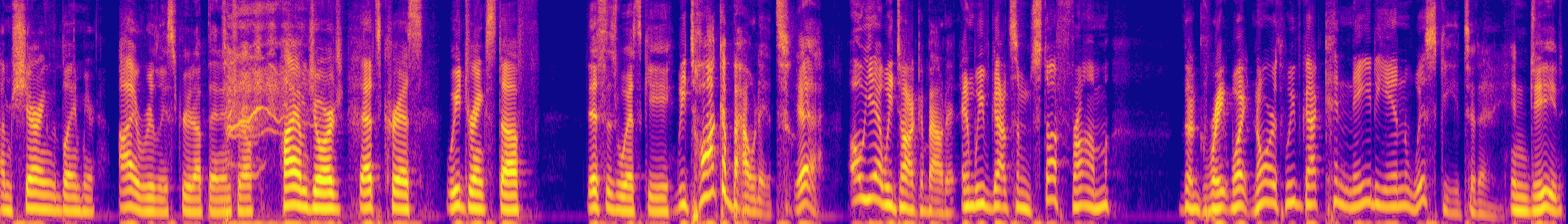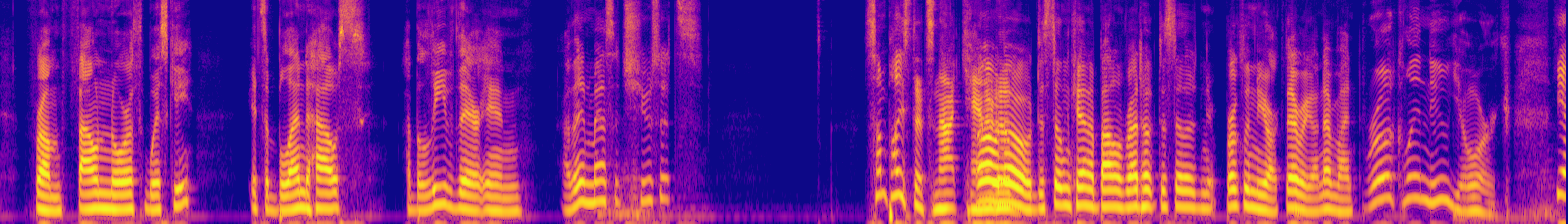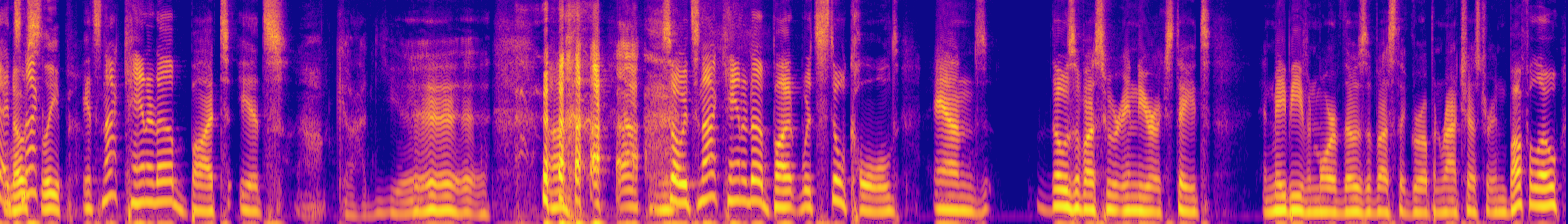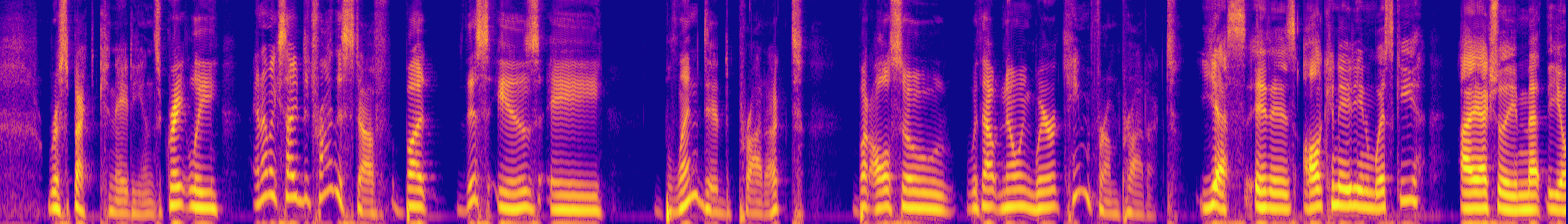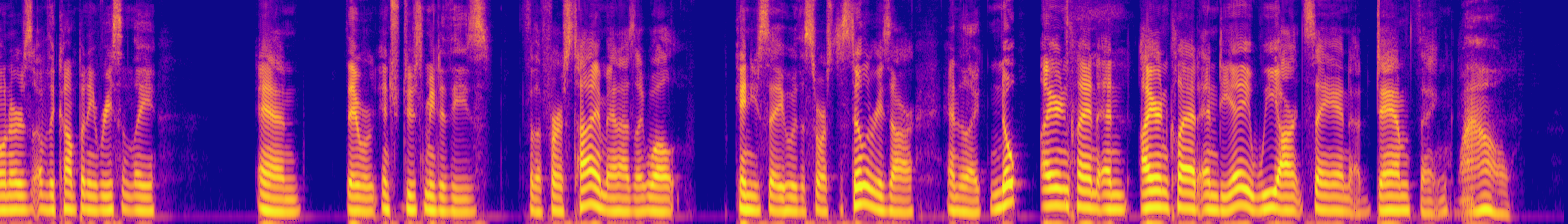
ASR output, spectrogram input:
I'm sharing the blame here. I really screwed up that intro. Hi, I'm George. That's Chris. We drink stuff. This is whiskey. We talk about it. Yeah. Oh yeah, we talk about it, and we've got some stuff from the Great White North. We've got Canadian whiskey today. Indeed. From Found North Whiskey. It's a blend house. I believe they're in, are they in Massachusetts? Someplace that's not Canada. Oh, no. Distilled in Canada, bottled Red Hook Distiller, New- Brooklyn, New York. There we go. Never mind. Brooklyn, New York. Yeah, it's no not. sleep. It's not Canada, but it's oh god, yeah. Uh, so it's not Canada, but it's still cold, and those of us who are in New York State, and maybe even more of those of us that grew up in Rochester and Buffalo, respect Canadians greatly, and I'm excited to try this stuff. But this is a blended product, but also without knowing where it came from product. Yes, it is all Canadian whiskey. I actually met the owners of the company recently and they were introduced me to these for the first time and I was like, "Well, can you say who the source distilleries are?" And they're like, "Nope, Ironclad and Ironclad NDA, we aren't saying a damn thing." Wow.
